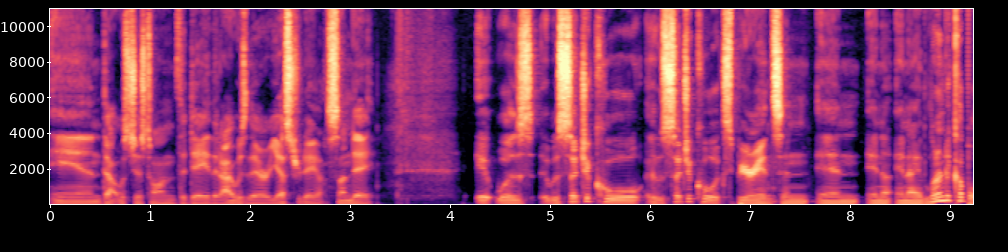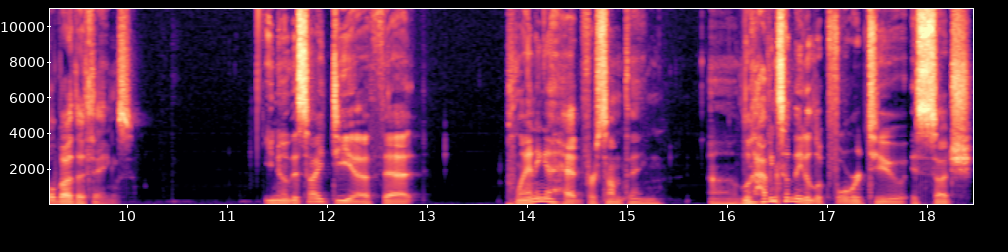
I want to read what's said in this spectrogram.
and that was just on the day that I was there yesterday on Sunday. It was it was such a cool it was such a cool experience, and and and and I learned a couple of other things. You know, this idea that planning ahead for something, uh, having something to look forward to, is such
